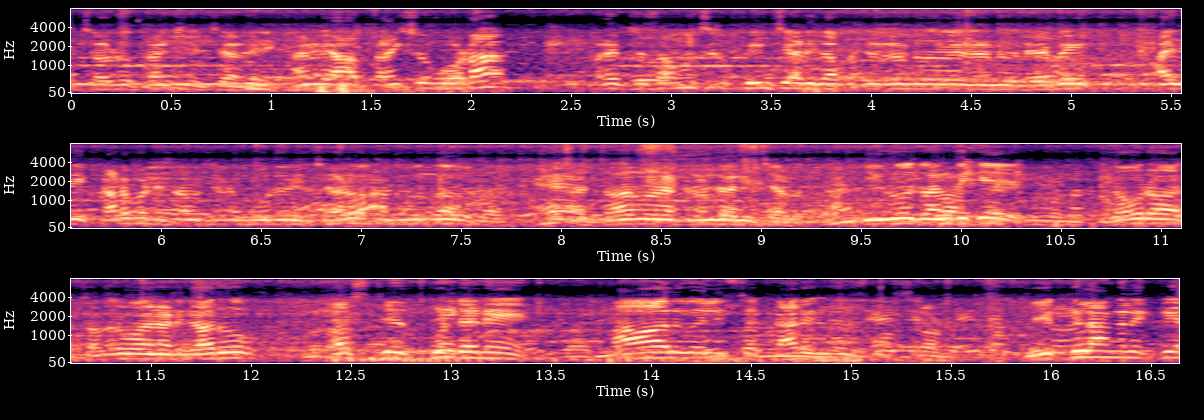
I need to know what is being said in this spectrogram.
ఇచ్చాడు పెన్షన్ ఇచ్చాడు. అంటే ఆ పెన్షన్ కూడా ప్రతి సంవత్సరం పెంచాడు కాబట్టి రెండు వేల రెండు వేల యాభై అది కడపటి సంవత్సరం మూడు ఇచ్చాడు. అంతకుముందు చంద్రబాబు నాయుడు రెండు వేలు ఇచ్చాడు. ఈరోజు అందుకే గౌరవ చంద్రబాబు నాయుడు గారు ఫస్ట్ చేసుకుంటేనే నాలుగు వేలు ఇచ్చే కార్యక్రమం తీసుకొస్తున్నాడు వికలాంగులకి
